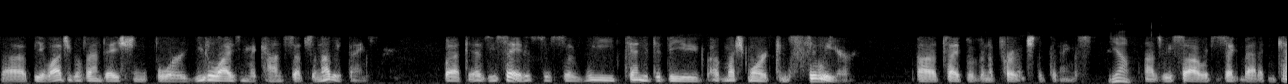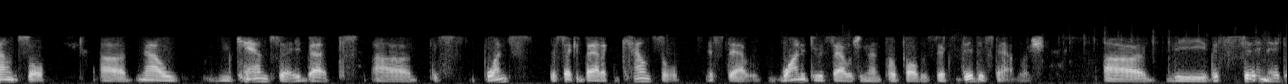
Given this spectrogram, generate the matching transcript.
uh, theological foundation for utilizing the concepts and other things. But as you say, this is a, we tended to be a much more conciliar uh, type of an approach to things. Yeah. As we saw with the Second Vatican Council. Uh, now, you can say that uh, this, once the Second Vatican Council wanted to establish, and then Pope Paul VI did establish, uh, the the synod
